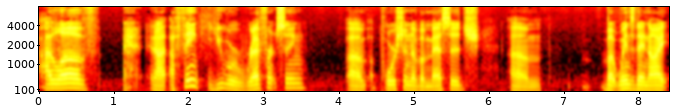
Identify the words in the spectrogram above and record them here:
I love, and I, I think you were referencing um, a portion of a message, um, but Wednesday night,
